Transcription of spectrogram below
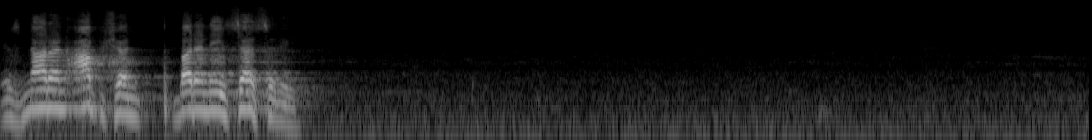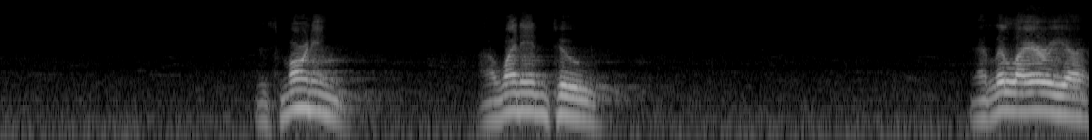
is not an option, but a necessity. This morning, I went into that little area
